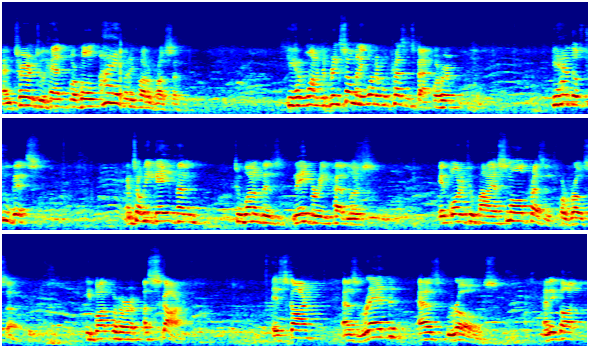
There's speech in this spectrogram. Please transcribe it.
and turned to head for home. Ay, but he thought of Rosa. He had wanted to bring so many wonderful presents back for her. He had those two bits. And so he gave them to one of his neighboring peddlers in order to buy a small present for Rosa. He bought for her a scarf. A scarf as red as rose. And he thought,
